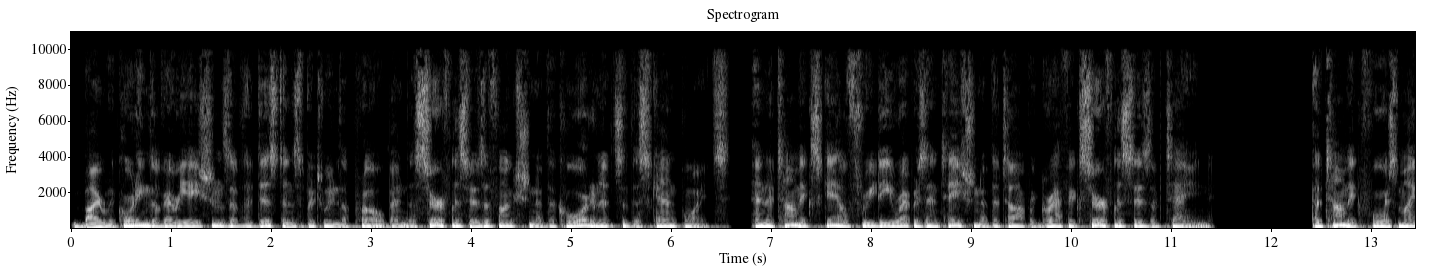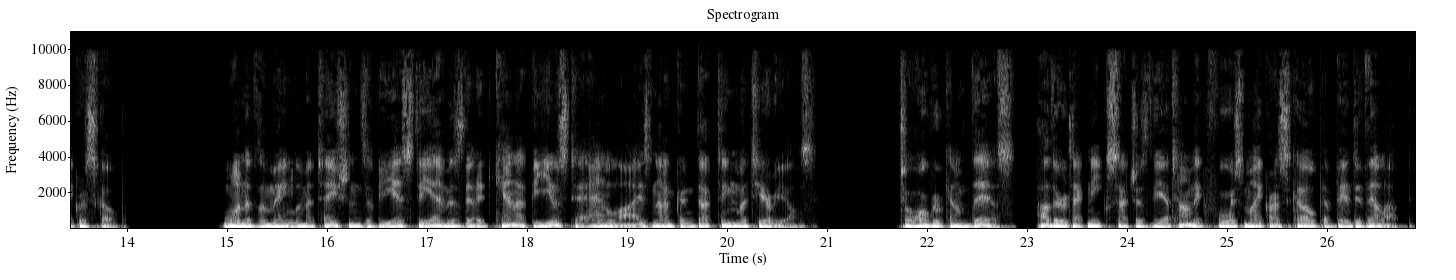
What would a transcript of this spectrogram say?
By recording the variations of the distance between the probe and the surface as a function of the coordinates of the scan points, an atomic scale 3D representation of the topographic surface is obtained. Atomic Force Microscope one of the main limitations of the STM is that it cannot be used to analyze non-conducting materials. To overcome this, other techniques such as the atomic force microscope have been developed.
